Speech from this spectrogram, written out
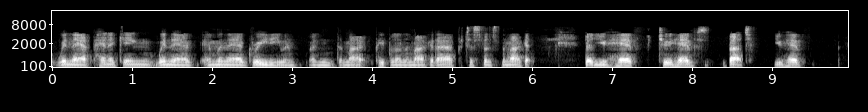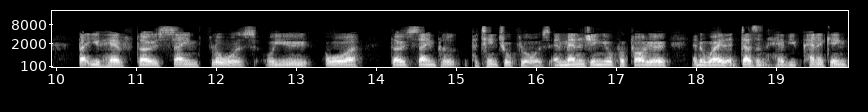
when they are panicking, when they are and when they are greedy, when when the mar- people in the market are participants in the market. But you have to have, but you have, but you have those same flaws, or you or those same potential flaws and managing your portfolio in a way that doesn't have you panicking,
